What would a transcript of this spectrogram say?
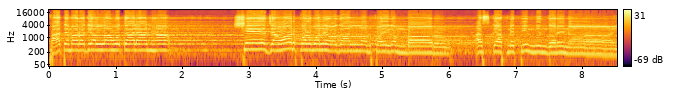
ফাতেমা রাদিয়াল্লাহু তাআলা আনহা, সে যাওয়ার পর বলে, ওগা আল্লাহর পয়গম্বর, আজকে আপনি তিন দিন ধরে নাই।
